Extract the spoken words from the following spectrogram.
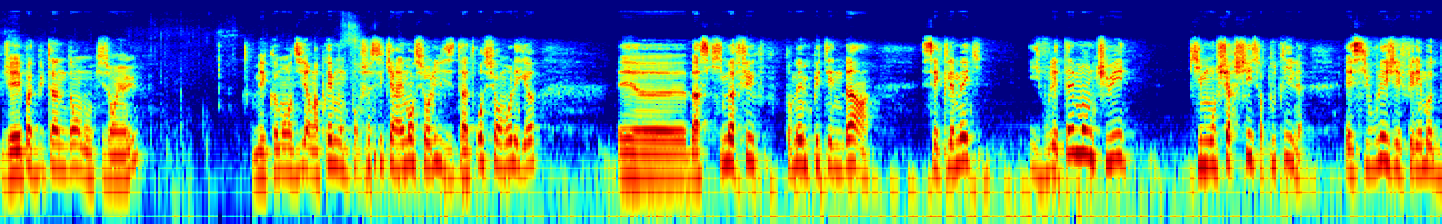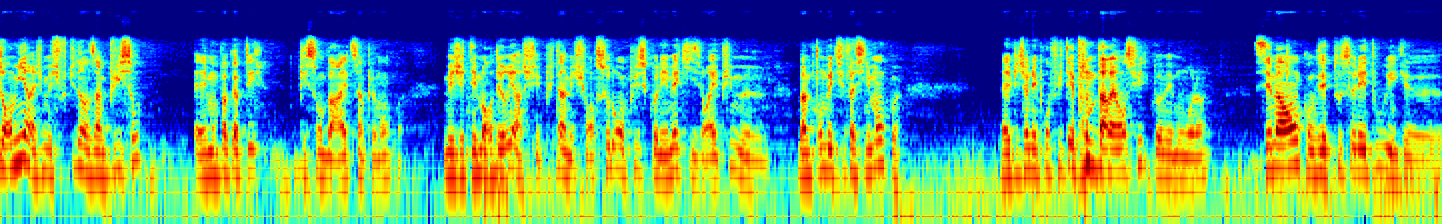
J'avais pas de butin dedans, donc ils ont rien eu. Mais comment dire, après ils m'ont pourchassé carrément sur l'île, ils étaient à 3 sur moi les gars. Et euh, bah, ce qui m'a fait quand même péter une barre, c'est que les mecs, ils voulaient tellement me tuer qu'ils m'ont cherché sur toute l'île. Et si vous voulez, j'ai fait les modes dormir et je me suis foutu dans un buisson. Et ils m'ont pas capté. Puis ils sont barrés tout simplement quoi. Mais j'étais mort de rire, je fais putain mais je suis en solo en plus quoi les mecs ils auraient pu me, bah, me tomber dessus facilement quoi. Et puis j'en ai profité pour me barrer ensuite quoi mais bon voilà. C'est marrant quand vous êtes tout seul et tout et que...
